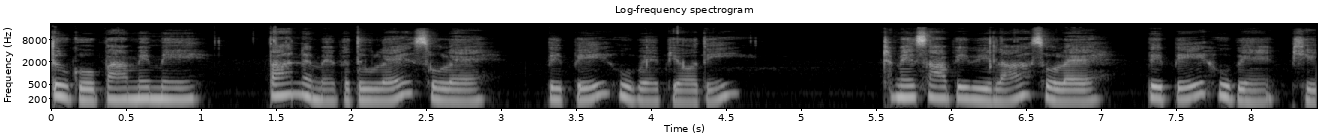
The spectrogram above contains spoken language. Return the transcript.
သူ့ကိုဘာမေးမေးတားနာမည်ဘယ်သူလဲဆိုလဲပေပေဟူပဲပြောသည်ထမင်းစားပြီးပြီလားဆိုလဲပေပေဟူပင် ဖြေ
